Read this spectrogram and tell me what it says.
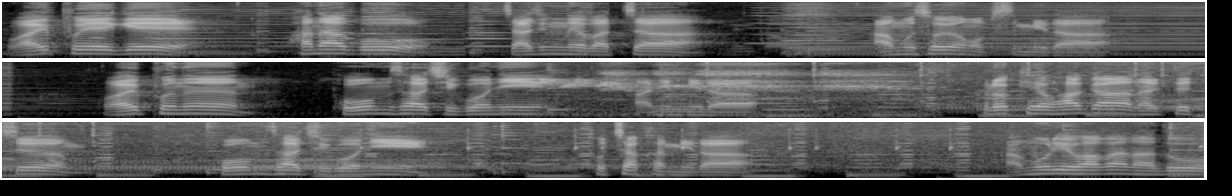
와이프에게 화나고 짜증내봤자 아무 소용 없습니다. 와이프는 보험사 직원이 아닙니다. 그렇게 화가 날 때쯤 보험사 직원이 도착합니다. 아무리 화가 나도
